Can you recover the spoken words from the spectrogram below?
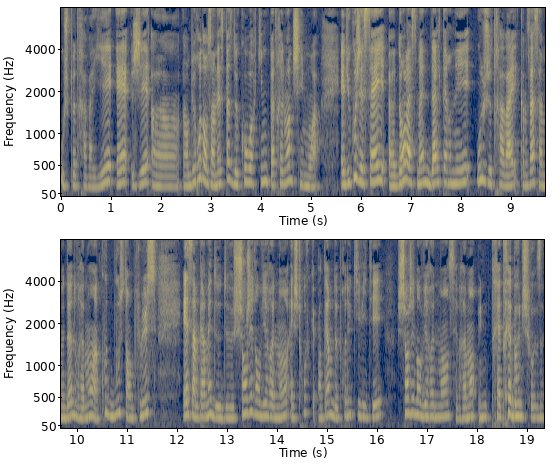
où je peux travailler et j'ai un, bureau dans un espace de coworking pas très loin de chez moi. Et du coup, j'essaye euh, dans la semaine d'alterner où je travaille. Comme ça, ça me donne vraiment un coup de boost en plus et ça me permet de, changer d'environnement. Et je trouve qu'en termes de productivité, changer d'environnement, c'est vraiment une très très bonne chose.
